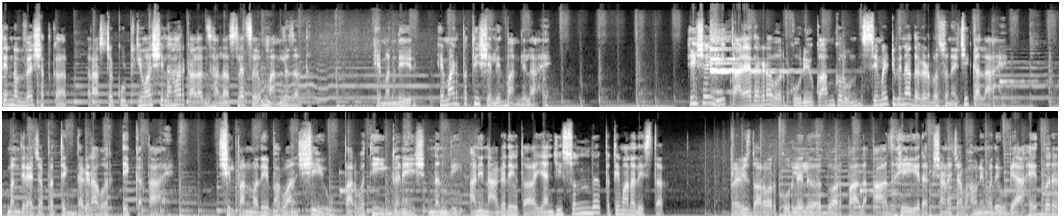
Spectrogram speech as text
ते नवव्या शतकात राष्ट्रकूट किंवा शिलाहार काळात झालं असल्याचं मानलं जातं. हे मंदिर हेमाणपती शैलीत बांधलेलं आहे. ही शैली काळ्या दगडावर कोरीव काम करून सिमेंट विना दगड बसवण्याची कला आहे. मंदिराच्या प्रत्येक दगडावर एक कथा आहे. शिल्पांमध्ये भगवान शिव पार्वती गणेश नंदी आणि नागदेवता यांची सुंदर प्रतिमानं दिसतात. प्रवेशद्वारावर कोरलेलं द्वारपाल आजही रक्षणाच्या भावनेमध्ये उभे आहेत बरं.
